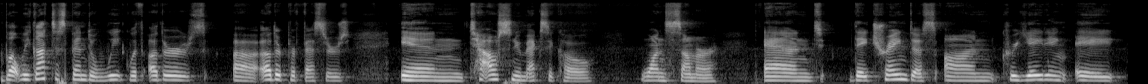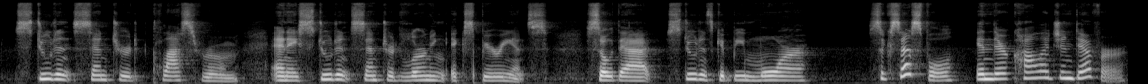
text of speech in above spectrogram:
But we got to spend a week with others, uh, other professors in Taos, New Mexico, one summer, and they trained us on creating a student centered classroom and a student centered learning experience so that students could be more successful in their college endeavor.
